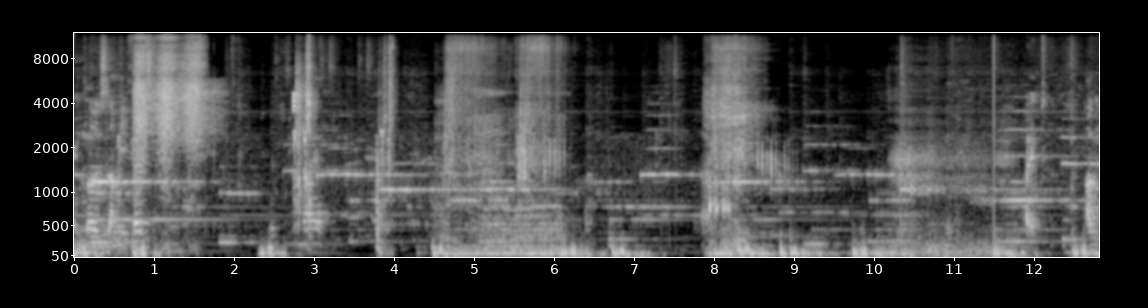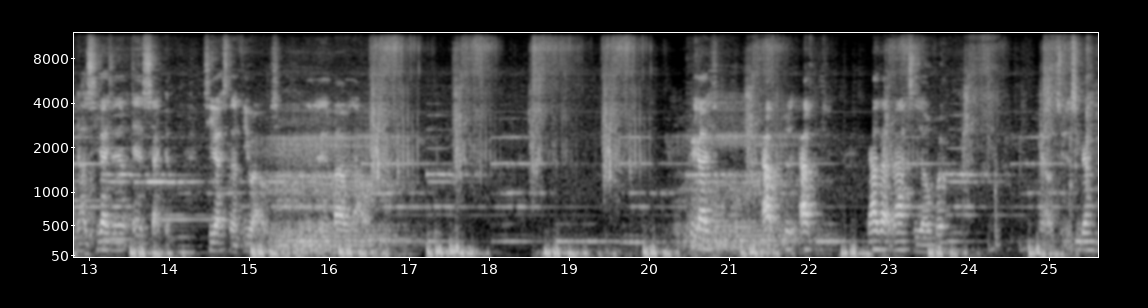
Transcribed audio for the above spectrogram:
And closes on me first. Alright. Alright. I'll, see you guys in a, in a second. See you guys in a few hours. In about an hour. Okay, guys. After, after, now that mass is over, let's do this again.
